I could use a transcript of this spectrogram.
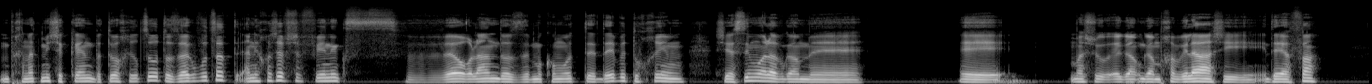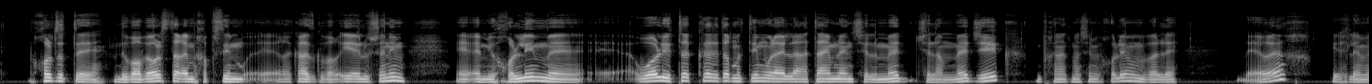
מבחינת מי שכן בטוח ירצו אותו זה הקבוצות אני חושב שפיניקס ואורלנדו זה מקומות אה, די בטוחים שישימו עליו גם אה, אה, משהו, אה, גם, גם חבילה שהיא די יפה. בכל זאת אה, מדובר באולסטאר, הם מחפשים אה, רכז כבר אי אלו שנים. אה, הם יכולים, אה, וול יותר, קצת יותר מתאים אולי ל timeline של, מד, של המג'יק, מבחינת מה שהם יכולים, אבל אה, בערך, יש להם...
